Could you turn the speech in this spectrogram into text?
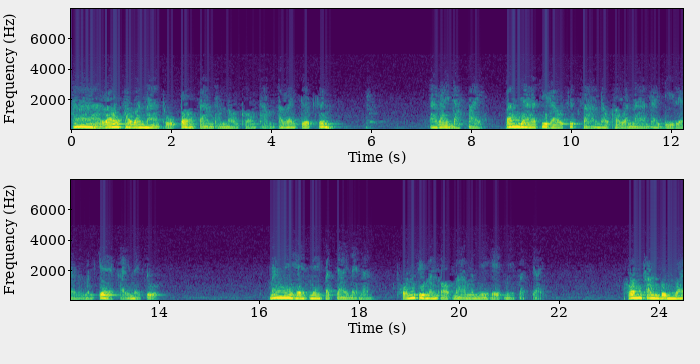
ถ้าเราภาวนาถูกต้องตามทำนองของธรรม อะไรเกิดขึ้น อะไรดับไป ปัญญาที่เราศึกษาเราภาวนาได้ดีแล้วมันแก้ไขในตัว มันมีเหตุมีปัจจัยในนั้น ผลที่มันออกมามันมีเหตุมีปัจจัย คนทำบุญไว้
